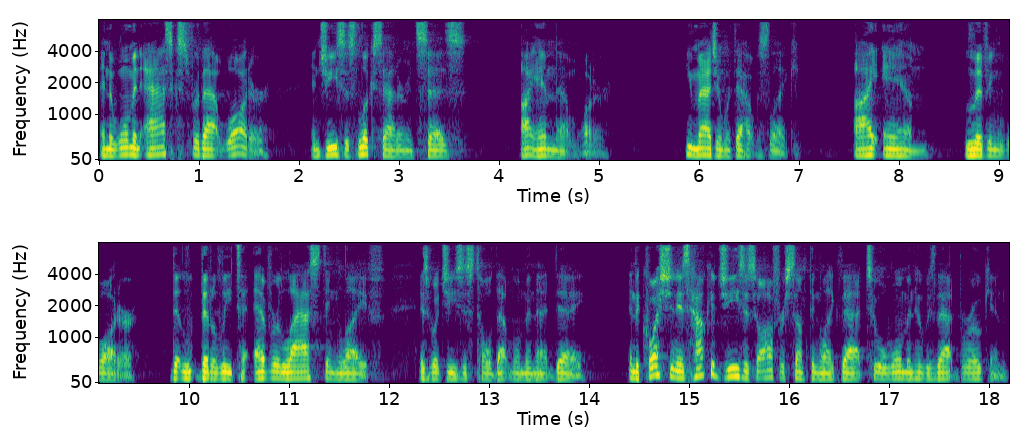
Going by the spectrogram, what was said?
And the woman asks for that water, and Jesus looks at her and says, I am that water. You imagine what that was like. I am living water that, that'll lead to everlasting life, is what Jesus told that woman that day. And the question is, how could Jesus offer something like that to a woman who was that broken?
